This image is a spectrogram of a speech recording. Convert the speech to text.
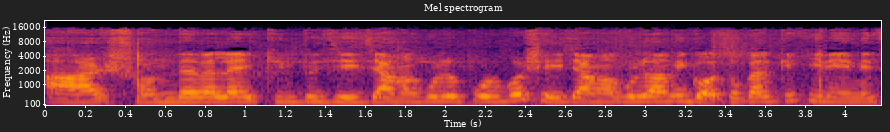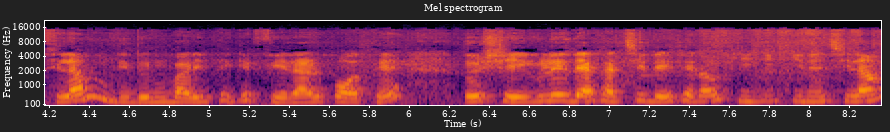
আর সন্ধ্যাবেলায় কিন্তু যেই জামাগুলো পরবো, সেই জামাগুলো আমি গতকালকে কিনে এনেছিলাম দিদুন বাড়ি থেকে ফেরার পথে। তো সেইগুলোই দেখাচ্ছি, দেখে নাও কি কী কিনেছিলাম।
